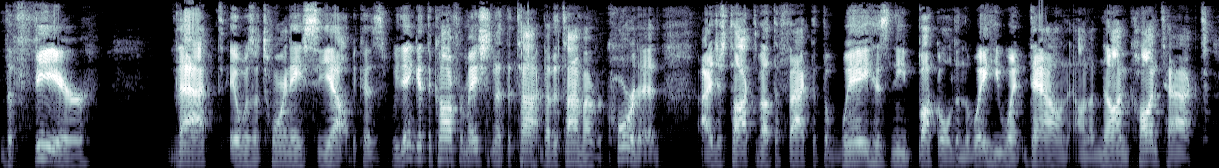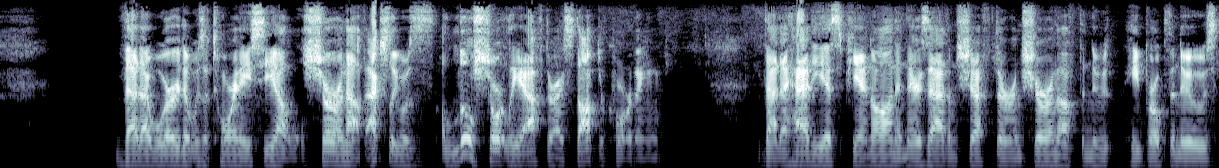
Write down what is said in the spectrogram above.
the fear that it was a torn ACL because we didn't get the confirmation at the time by the time I recorded. I just talked about the fact that the way his knee buckled and the way he went down on a non-contact that I worried it was a torn ACL. Well, sure enough, actually, was a little shortly after I stopped recording that I had ESPN on, and there's Adam Schefter, and sure enough, the he broke the news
